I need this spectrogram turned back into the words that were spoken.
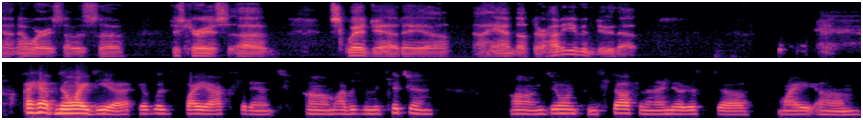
Yeah, no worries. I was uh, just curious. Uh, Squid, you had a uh, a hand up there. How do you even do that? I have no idea. It was by accident. Um, I was in the kitchen um, doing some stuff, and then I noticed uh, my um,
